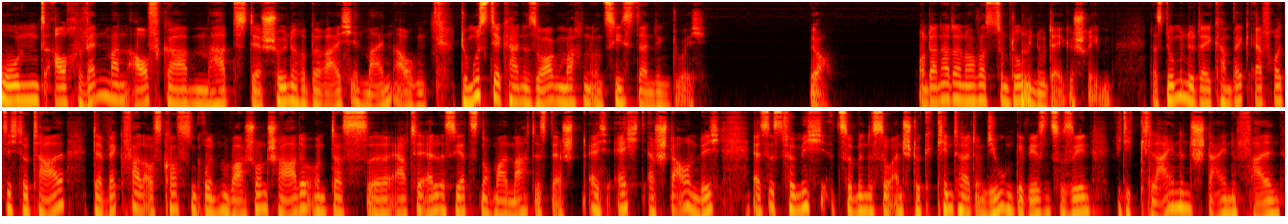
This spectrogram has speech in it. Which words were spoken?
und auch wenn man Aufgaben hat, der schönere Bereich in meinen Augen. Du musst dir keine Sorgen machen und ziehst dein Ding durch. Ja. Und dann hat er noch was zum Domino Day geschrieben. Das Domino Day Comeback, er freut sich total. Der Wegfall aus Kostengründen war schon schade und dass äh, RTL es jetzt nochmal macht, ist echt, echt erstaunlich. Es ist für mich zumindest so ein Stück Kindheit und Jugend gewesen zu sehen, wie die kleinen Steine fallen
